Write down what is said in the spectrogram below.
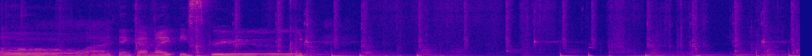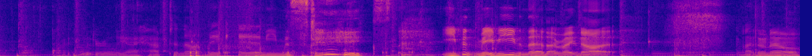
Oh, I think I might be screwed. Quite literally, I have to not make any mistakes. Even maybe even then, I might not. I don't know.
